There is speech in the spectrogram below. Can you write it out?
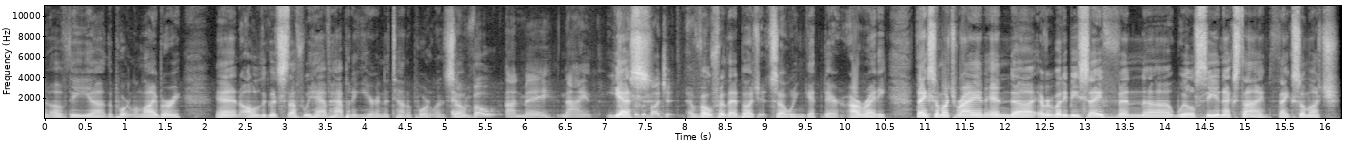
celebration of the uh, the Portland Library and all of the good stuff we have happening here in the town of Portland. So and vote on May 9th. yes, For the budget. Vote for that budget so we can get there. All righty. Thanks so much, Ryan, and uh, everybody be safe, and uh, we'll see you next time. Thanks so much.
